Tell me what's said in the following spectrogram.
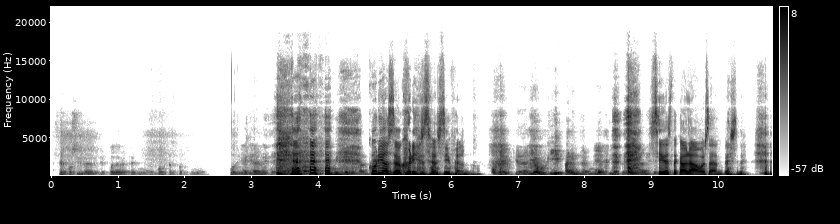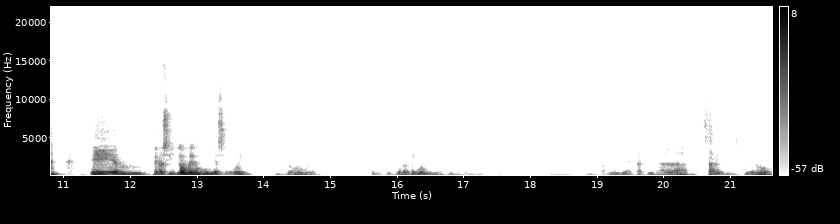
a ser posible después de haber terminado el podcast, porque no podría quedar un poco muy interesante. Curioso, curioso, sí, pues no. Hombre, quedaría un clip para internet impresionante. Sí, esto que hablábamos antes. Eh, pero si yo me muriese hoy, yo me muero. Yo no tengo ningún asunto. Mi familia está cuidada, saben que les quiero,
